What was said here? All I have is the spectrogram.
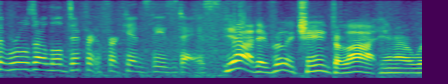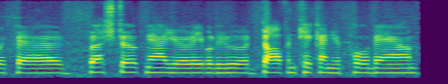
the rules are a little different for kids these days. Yeah, they've really changed a lot. You know, with uh, breaststroke now, you're able to do a dolphin kick on your pull down.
